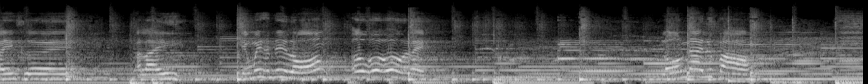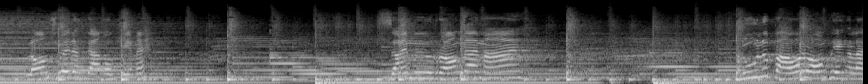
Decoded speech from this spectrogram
รเคยอะไร ยังไม่ทันได้ร้อง เออเออเอออะไรร้องได้หรือเปล่า ร้องช่วยดัง ๆ โอเคไหมซ้ายมือร้องได้ไหมรู้หรือเปล่าว่าร้องเพลงอะไร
